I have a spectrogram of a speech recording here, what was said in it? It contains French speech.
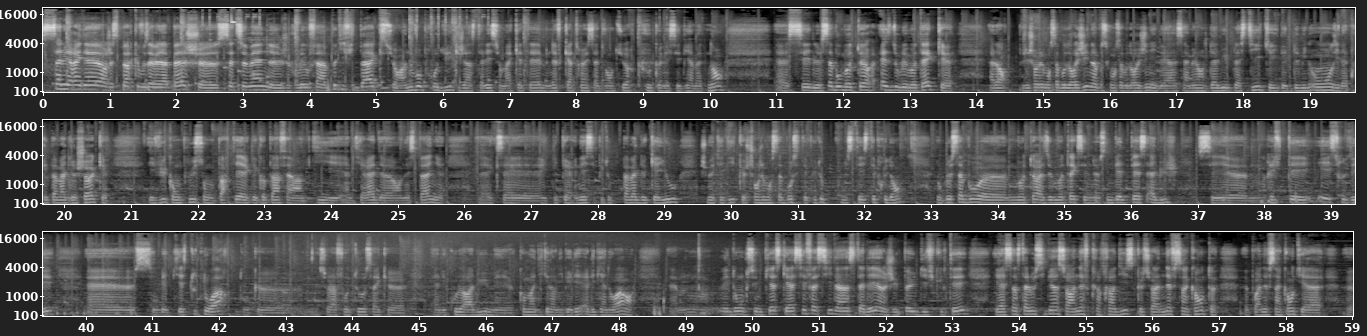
Salut les riders, j'espère que vous avez la pêche. Euh, Cette semaine, je voulais vous faire un petit feedback sur un nouveau produit que j'ai installé sur ma KTM 980 Adventure que vous connaissez bien maintenant. Euh, C'est le sabot moteur SW Motec. Alors, j'ai changé mon sabot d'origine hein, parce que mon sabot d'origine, c'est un mélange d'alu et plastique. Il est de 2011, il a pris pas mal de chocs. Et vu qu'en plus on partait avec les copains faire un petit, un petit raid euh, en Espagne, euh, avec les Pyrénées c'est plutôt pas mal de cailloux, je m'étais dit que changer mon sabot c'était plutôt c'était, prudent. Donc le sabot euh, moteur SW Motec c'est une, belle pièce alu, c'est euh, et soudé. C'est une belle pièce toute noire, donc sur la photo c'est vrai que des couleurs alu, mais euh, comme indiqué dans le libellé, elle est bien noire. Euh, et donc c'est une pièce qui est assez facile à installer, hein, j'ai pas eu de difficulté. Et elle s'installe aussi bien sur un 990 que sur la 950. Euh, pour la 950, il y a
